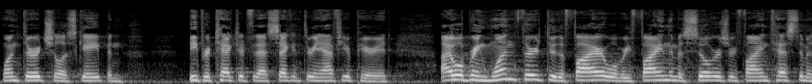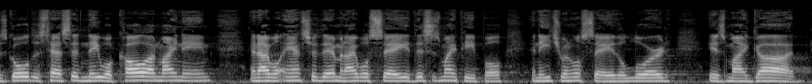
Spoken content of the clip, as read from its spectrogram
One third shall escape and be protected for that second three and a half year period. I will bring one third through the fire, will refine them as silver is refined, test them as gold is tested, and they will call on my name, and I will answer them, and I will say, This is my people, and each one will say, The Lord is my God.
